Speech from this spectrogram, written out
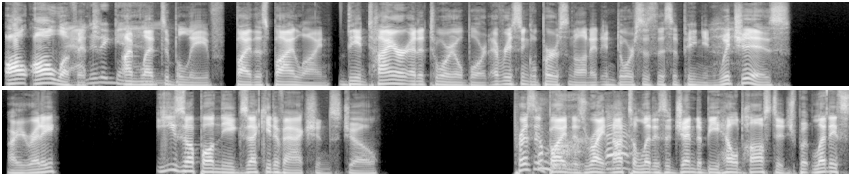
all all of At it, it I'm led to believe by this byline. The entire editorial board, every single person on it endorses this opinion, which is, are you ready? Ease up on the executive actions, Joe. President Come Biden is right not to let his agenda be held hostage, but let it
